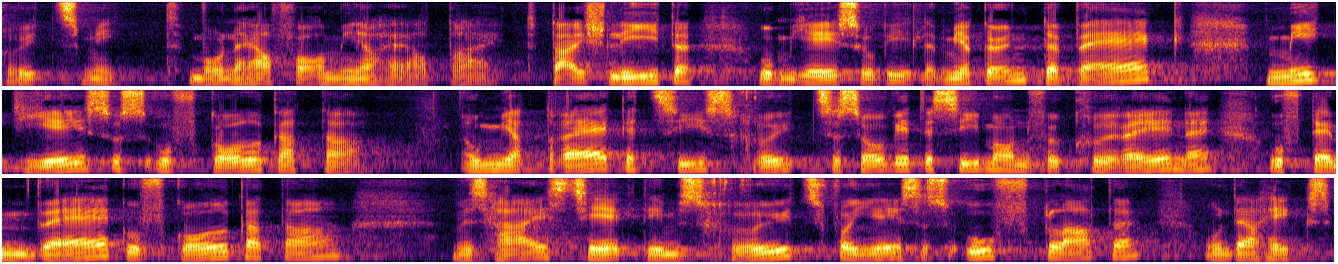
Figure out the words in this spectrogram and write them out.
Kreuz mit, wo er vor mir herträgt. Das ist Leiden um Jesu Willen. Wir gehen den Weg mit Jesus auf Golgatha. Und wir tragen sein Kreuz, so wie der Simon von Kyrene auf dem Weg auf Golgatha. Was heißt, sie hat ihm das Kreuz von Jesus aufgeladen und er hat es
